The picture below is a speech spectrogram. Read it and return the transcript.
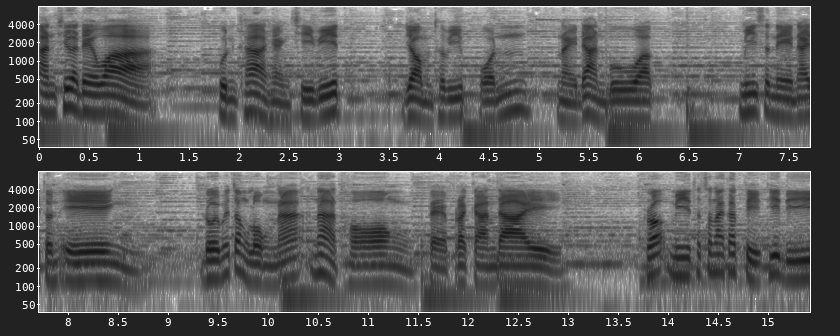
อันเชื่อได้ว่า คุณค่าแห่งชีวิต ย่อมทวีผลในด้านบวก มีเสน่ห์ในตนเอง โดยไม่ต้องลงนะหน้าทอง แต่ประการใด เพราะมีทัศนคติที่ดี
